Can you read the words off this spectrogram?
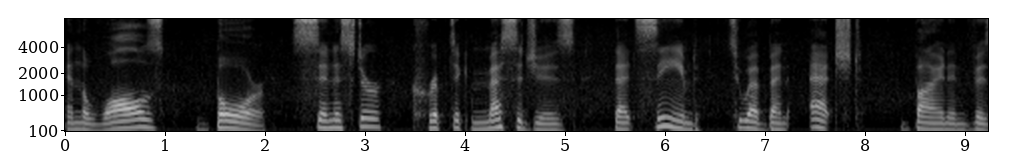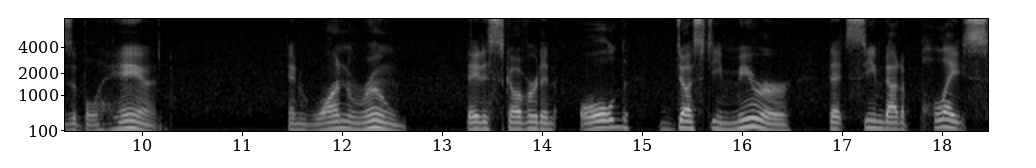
and the walls bore sinister, cryptic messages that seemed to have been etched by an invisible hand. In one room, they discovered an old, dusty mirror that seemed out of place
